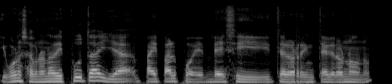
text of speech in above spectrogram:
Y bueno, se abre una disputa y ya PayPal pues ve si te lo reintegra o no, ¿no?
